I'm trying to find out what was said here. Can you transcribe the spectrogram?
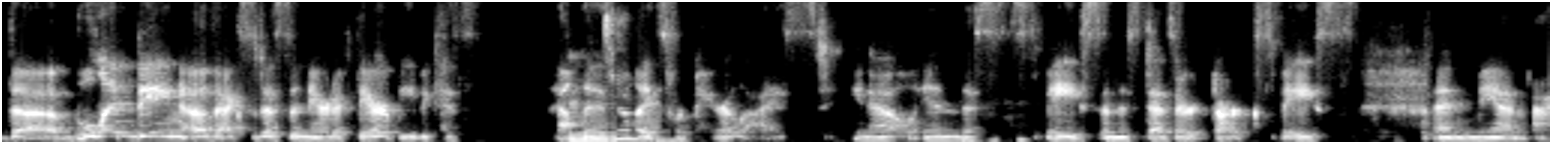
the blending of Exodus and narrative therapy because mm. the Israelites were paralyzed, you know, in this mm-hmm. space, in this desert, dark space. And man, I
